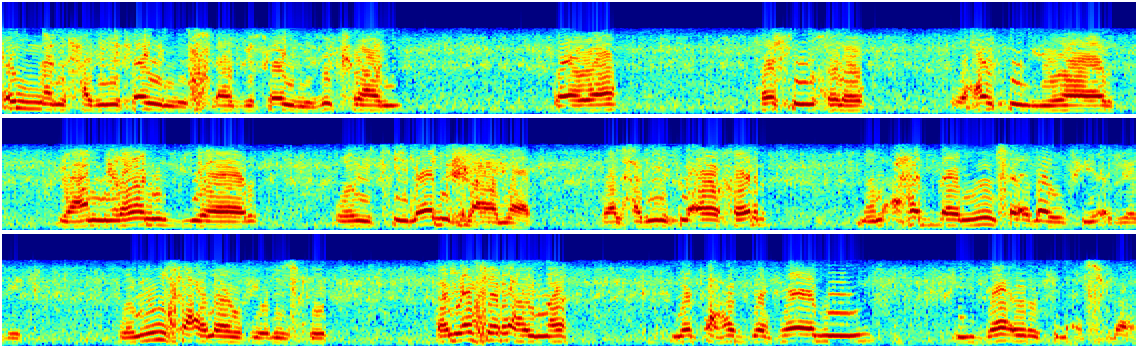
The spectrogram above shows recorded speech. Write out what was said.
إن الحديثين السابقين ذكرا وهو حسن الخلق وحسن الجوار يعمران الديار ويطيلان في الأعمار. والحديث الآخر من أحب أن ينسى له في أجلك وينسع له في رزقك فليصل رحمه يتحدثان في دائرة الأسباب.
